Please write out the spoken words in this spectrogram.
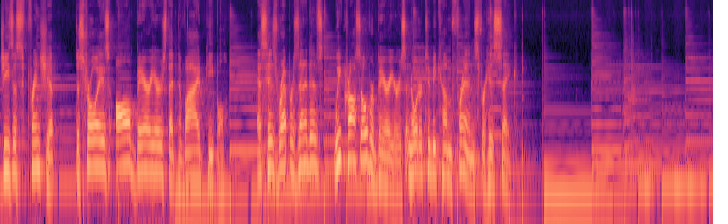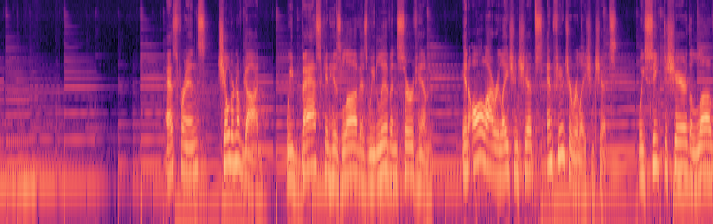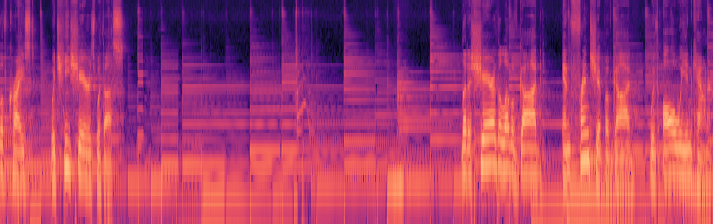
Jesus' friendship destroys all barriers that divide people. As His representatives, we cross over barriers in order to become friends for His sake. As friends, children of God, we bask in His love as we live and serve Him. In all our relationships and future relationships, we seek to share the love of Christ which He shares with us. Let us share the love of God and friendship of God with all we encounter.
